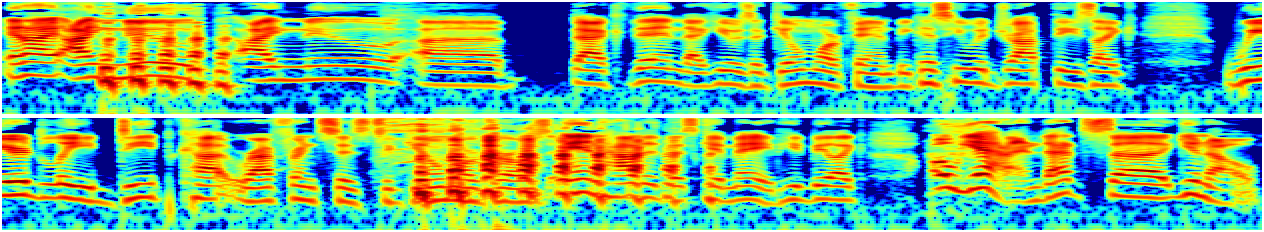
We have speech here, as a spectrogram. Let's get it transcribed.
And I, I knew I knew uh, back then that he was a Gilmore fan because he would drop these like weirdly deep cut references to Gilmore Girls in How Did This Get Made? He'd be like, Oh yeah, and that's uh, you know,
